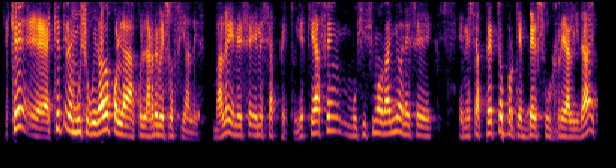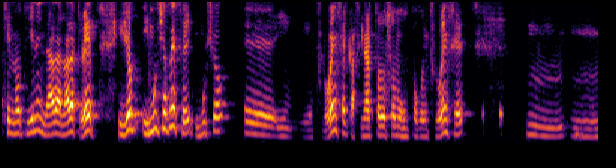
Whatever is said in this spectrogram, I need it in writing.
Es que eh, hay que tener mucho cuidado con, las redes sociales, ¿vale? En ese, en ese aspecto. Y es que hacen muchísimo daño en ese, en ese aspecto porque versus realidad es que no tienen nada, nada que ver. Y yo, y muchas veces, y muchos influencers, que al final todos somos un poco influencers, Mm,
